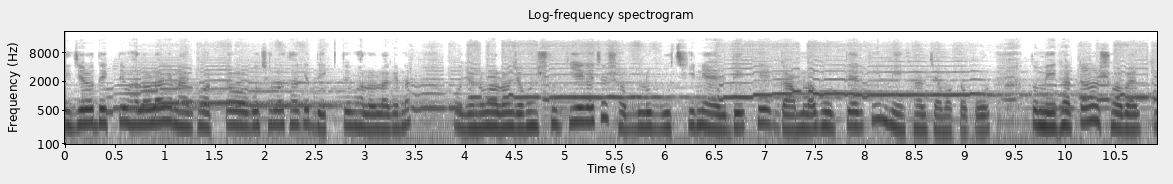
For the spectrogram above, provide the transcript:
নিজেরও দেখতে ভালো লাগে না, ঘরটাও অগোছালো থাকে, দেখতেও ভালো লাগে না। ওই জন্য ভাবলাম যখন শুকিয়ে গেছে সবগুলো গুছিয়ে নিয়ে আর দেখে গামলা ভর্তি আর কি মেঘার জামা কাপড় তো মেঘারটা না সব আর কি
